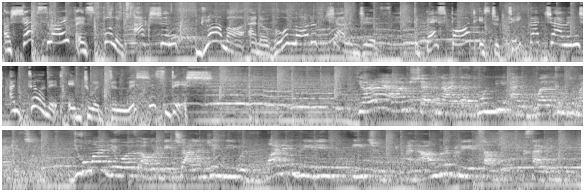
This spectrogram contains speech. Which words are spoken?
A chef's life is full of action, drama, and a whole lot of challenges. The best part is to take that challenge and turn it into a delicious dish. Here I am, Chef Anahita Dhondy, and welcome to my kitchen. You, my viewers, are going to be challenging me with one ingredient each week, and I'm going to create something exciting for you.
